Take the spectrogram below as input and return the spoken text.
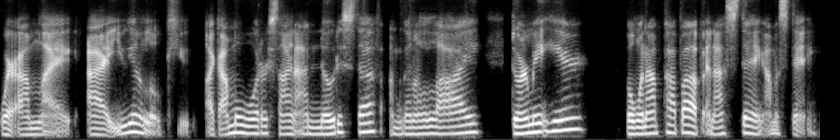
where I'm like, all right, you get a little cute. Like I'm a water sign. I notice stuff. I'm gonna lie dormant here. But when I pop up and I sting, I'm a sting.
